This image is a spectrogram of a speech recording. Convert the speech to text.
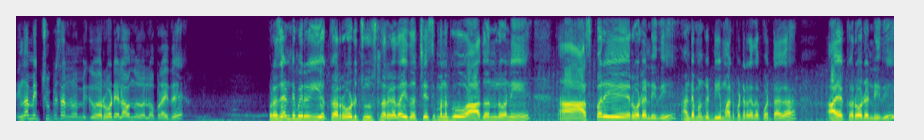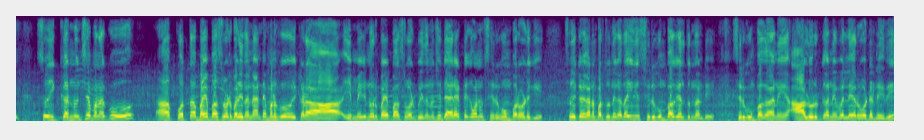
ఇంకా మీకు చూపిస్తాను మీకు రోడ్ ఎలా ఉందో లోపల అయితే. ప్రజెంట్ మీరు ఈ యొక్క రోడ్ చూస్తున్నారు కదా ఇది వచ్చేసి మనకు ఆదోన్లోని ఆస్పరి రోడ్ అండి ఇది. అంటే మనకు డిమార్ట్ పెట్టారు కదా కొత్తగా ఆ యొక్క రోడ్ అండి ఇది. సో ఇక్కడ నుంచే మనకు కొత్త బైపాస్ రోడ్ పడిందండి. అంటే మనకు ఇక్కడ ఎమ్మిగనూరు బైపాస్ రోడ్ మీద నుంచి డైరెక్ట్గా మనం సిరుగుంప రోడ్కి సో ఇక్కడ కనబడుతుంది కదా ఇది సిరుగుంపకి వెళ్తుందండి. సిరుగుంప కానీ ఆలూరుకి కానీ వెళ్ళే రోడ్ అండి ఇది.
